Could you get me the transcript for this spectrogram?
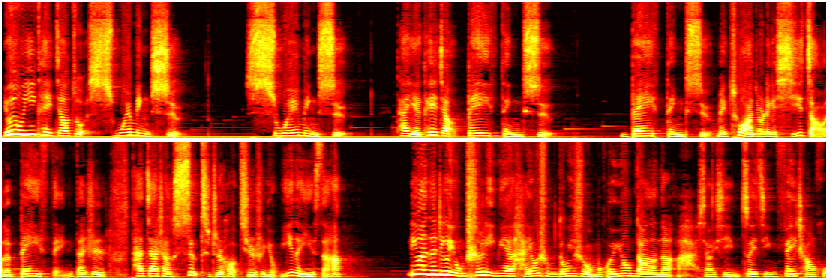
游泳衣可以叫做 swimming suit，swimming suit，它也可以叫 bathing suit，bathing suit，没错啊，就是那个洗澡的 bathing，但是它加上 suit 之后，其实是泳衣的意思哈。另外，在这个泳池里面还有什么东西是我们会用到的呢？啊，相信最近非常火，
